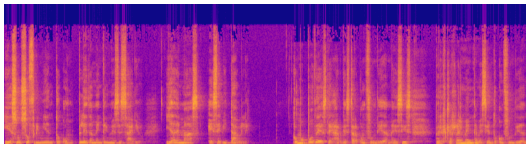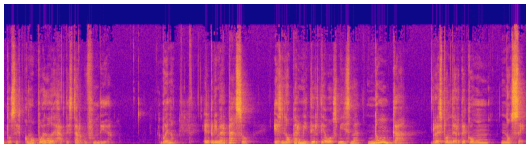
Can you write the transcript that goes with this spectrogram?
y es un sufrimiento completamente innecesario y además es evitable. ¿Cómo podés dejar de estar confundida? Me decís, pero es que realmente me siento confundida. Entonces, ¿cómo puedo dejar de estar confundida? Bueno, el primer paso es no permitirte a vos misma nunca responderte con un no sé.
